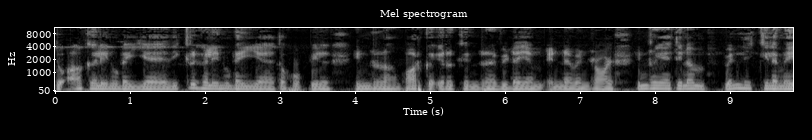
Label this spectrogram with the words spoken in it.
துஆக்களினுடைய திக்ருகளினுடைய தொகுப்பில் இன்று நாம் பார்க்க இருக்கின்ற விடயம் என்னவென்றால் இன்றைய தினம் வெள்ளிக்கிழமை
